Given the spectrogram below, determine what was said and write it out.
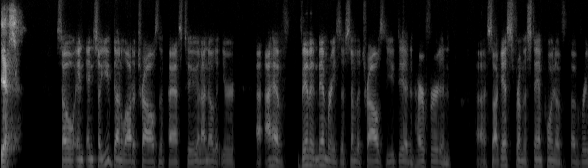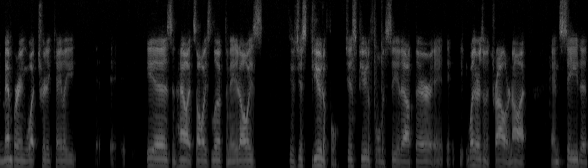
Yes. So and and so you've done a lot of trials in the past too, and I know that you're. I have vivid memories of some of the trials that you did in Hereford, and uh, so I guess from the standpoint of of remembering what triticale is and how it's always looked. I mean, it always it was just beautiful, just beautiful to see it out there, it, it, whether it's in a trial or not, and see that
